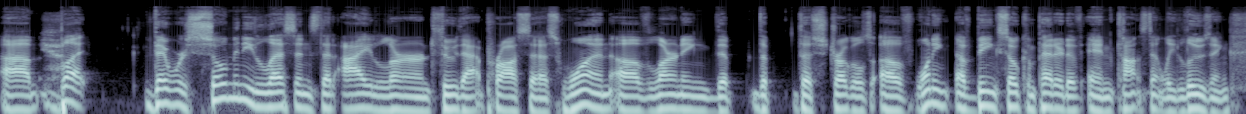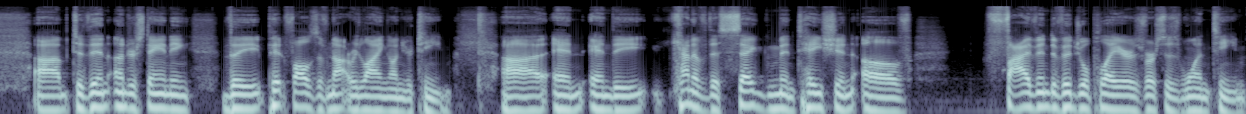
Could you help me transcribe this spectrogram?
um, yeah. but there were so many lessons that I learned through that process. One of learning the the the struggles of wanting of being so competitive and constantly losing, um, to then understanding the pitfalls of not relying on your team, uh, and and the kind of the segmentation of five individual players versus one team.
